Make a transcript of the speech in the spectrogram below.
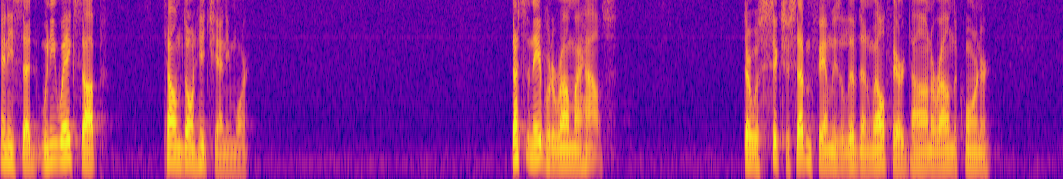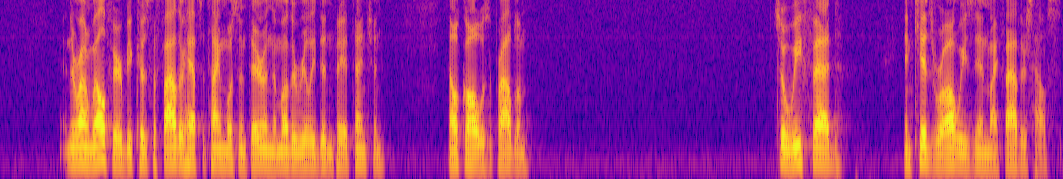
And he said, When he wakes up, tell him don't hit you anymore. That's the neighborhood around my house there was six or seven families that lived on welfare down around the corner. And they're on welfare because the father half the time wasn't there and the mother really didn't pay attention. Alcohol was a problem. So we fed, and kids were always in my father's house.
